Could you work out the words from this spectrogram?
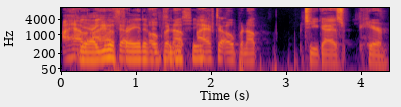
I have. Yeah, I are you afraid of open intimacy? up? I have to open up to you guys here.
